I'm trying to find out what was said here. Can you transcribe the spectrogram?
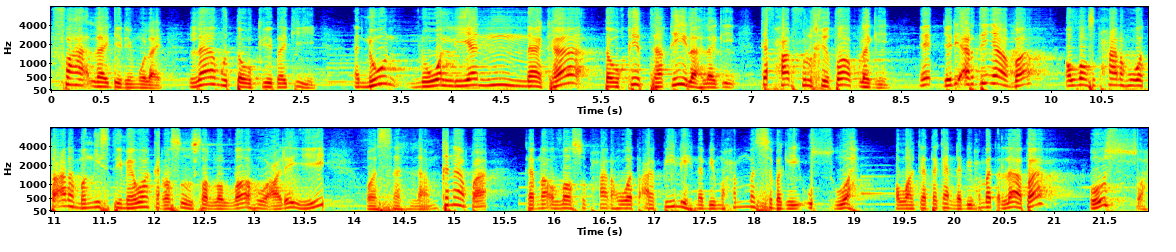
fa lagi dimulai. Lam taukid lagi. Nun nuwalliyannaka tauqid thaqilah lagi. Kaf harful khitab lagi. Eh, jadi artinya apa? Allah Subhanahu wa taala mengistimewakan Rasul sallallahu alaihi wasallam. Kenapa? Karena Allah Subhanahu wa taala pilih Nabi Muhammad sebagai uswah. Allah katakan Nabi Muhammad adalah apa? Uswah.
